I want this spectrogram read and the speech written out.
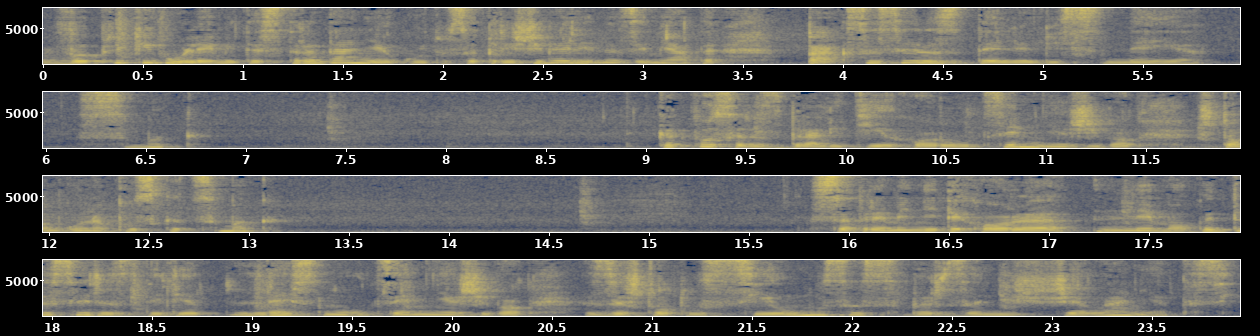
въпреки големите страдания, които са преживели на земята, пак са се разделяли с нея смък. Какво са разбрали тия хора от земния живот, щом го напускат смък? Съвременните хора не могат да се разделят лесно от земния живот, защото силно са свързани с желанията си.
